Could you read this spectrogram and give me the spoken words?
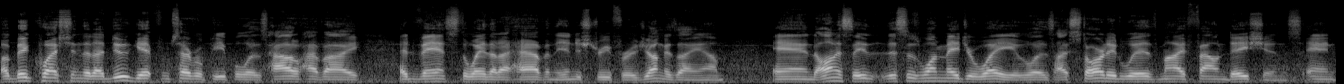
A big question that I do get from several people is how have I advanced the way that I have in the industry for as young as I am? And honestly, this is one major way. It was I started with my foundations, and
